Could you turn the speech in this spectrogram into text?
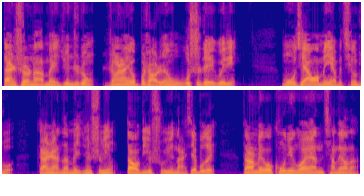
但是呢，美军之中仍然有不少人无视这一规定。目前我们也不清楚感染的美军士兵到底属于哪些部队。当然美国空军官员强调呢，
